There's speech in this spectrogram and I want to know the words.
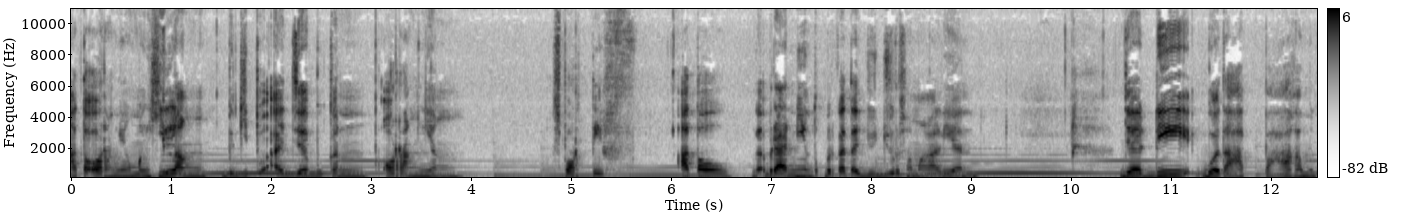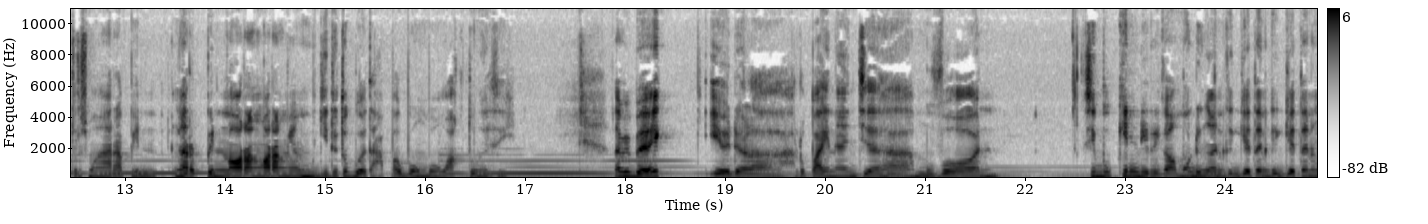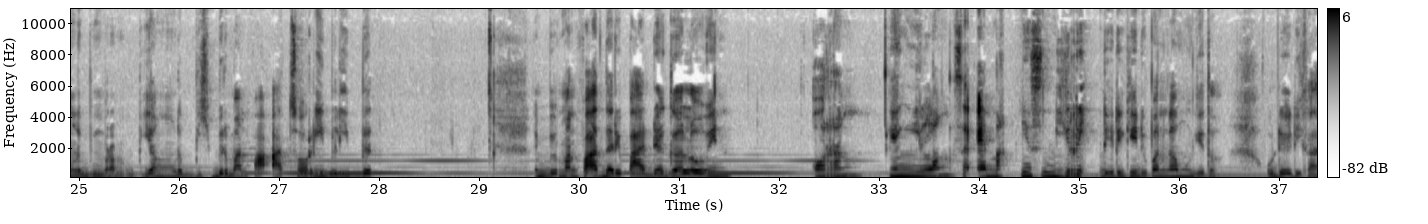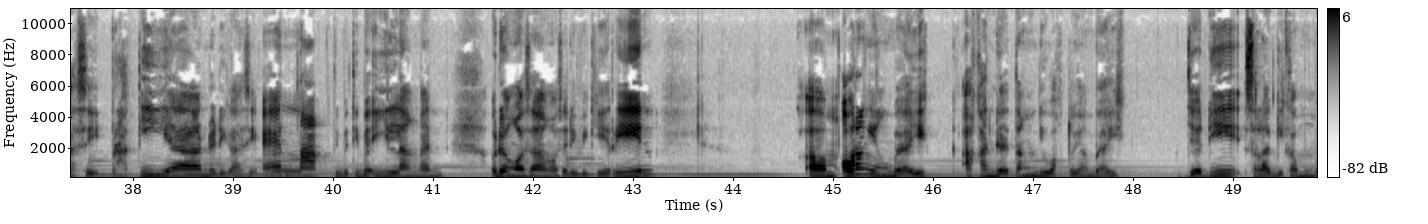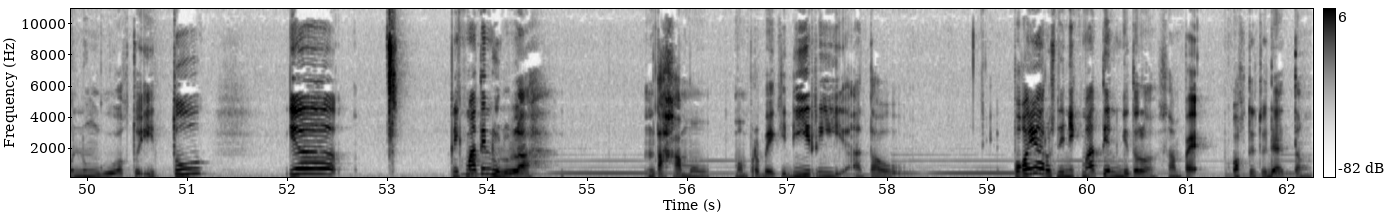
atau orang yang menghilang begitu aja bukan orang yang sportif atau nggak berani untuk berkata jujur sama kalian. Jadi buat apa kamu terus mengharapin ngarepin orang-orang yang begitu tuh buat apa? Buang-buang waktu gak sih? Lebih baik ya udahlah lupain aja move on. Sibukin diri kamu dengan kegiatan-kegiatan yang lebih yang lebih bermanfaat. Sorry belibet lebih bermanfaat daripada galauin orang yang ngilang seenaknya sendiri dari kehidupan kamu gitu. Udah dikasih perhatian udah dikasih enak tiba-tiba hilang kan. Udah nggak usah nggak usah dipikirin. Um, orang yang baik akan datang di waktu yang baik. Jadi selagi kamu menunggu waktu itu ya nikmatin dulu lah. Entah kamu memperbaiki diri atau pokoknya harus dinikmatin gitu loh sampai waktu itu datang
